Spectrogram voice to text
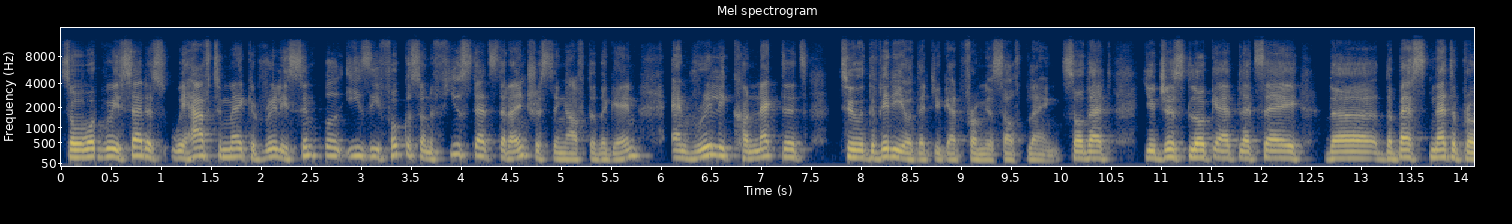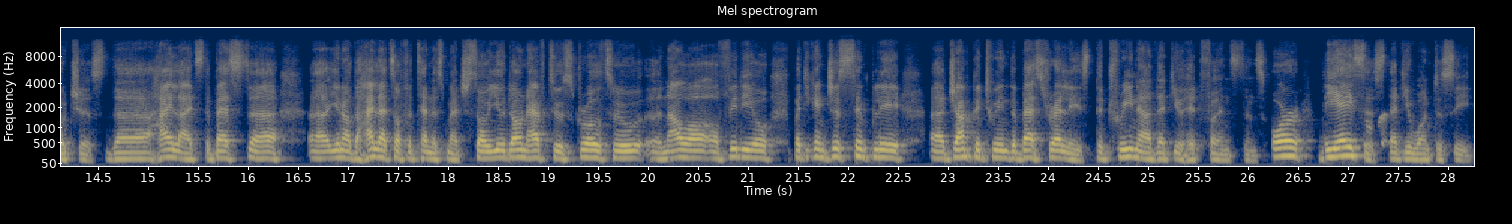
So, what we said is we have to make it really simple, easy, focus on a few stats that are interesting after the game, and really connect it to the video that you get from yourself playing so that you just look at let's say the the best net approaches the highlights the best uh, uh, you know the highlights of a tennis match. So you don't have to scroll through an hour of video but you can just simply uh, jump between the best rallies the tweener that you hit for instance or the aces that you want to see.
